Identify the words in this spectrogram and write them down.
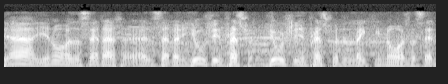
Yeah, you know, as I said, that, as I said, I'm hugely impressed with him. Hugely impressed with him. Like you know, as I said,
